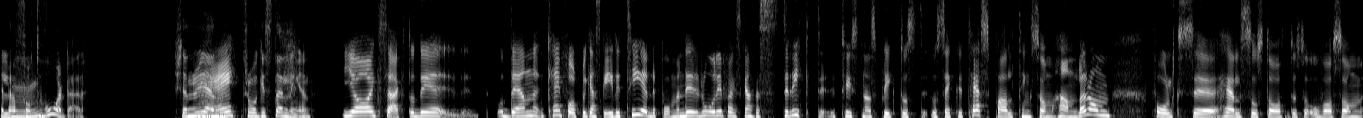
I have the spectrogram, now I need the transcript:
eller har mm. fått vård där. Känner du igen Nej. frågeställningen? Ja, exakt. Och, det, och den kan ju folk bli ganska irriterade på, men det råder ju faktiskt ganska strikt tystnadsplikt och, och sekretess på allting som handlar om folks eh, hälsostatus och, och vad som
